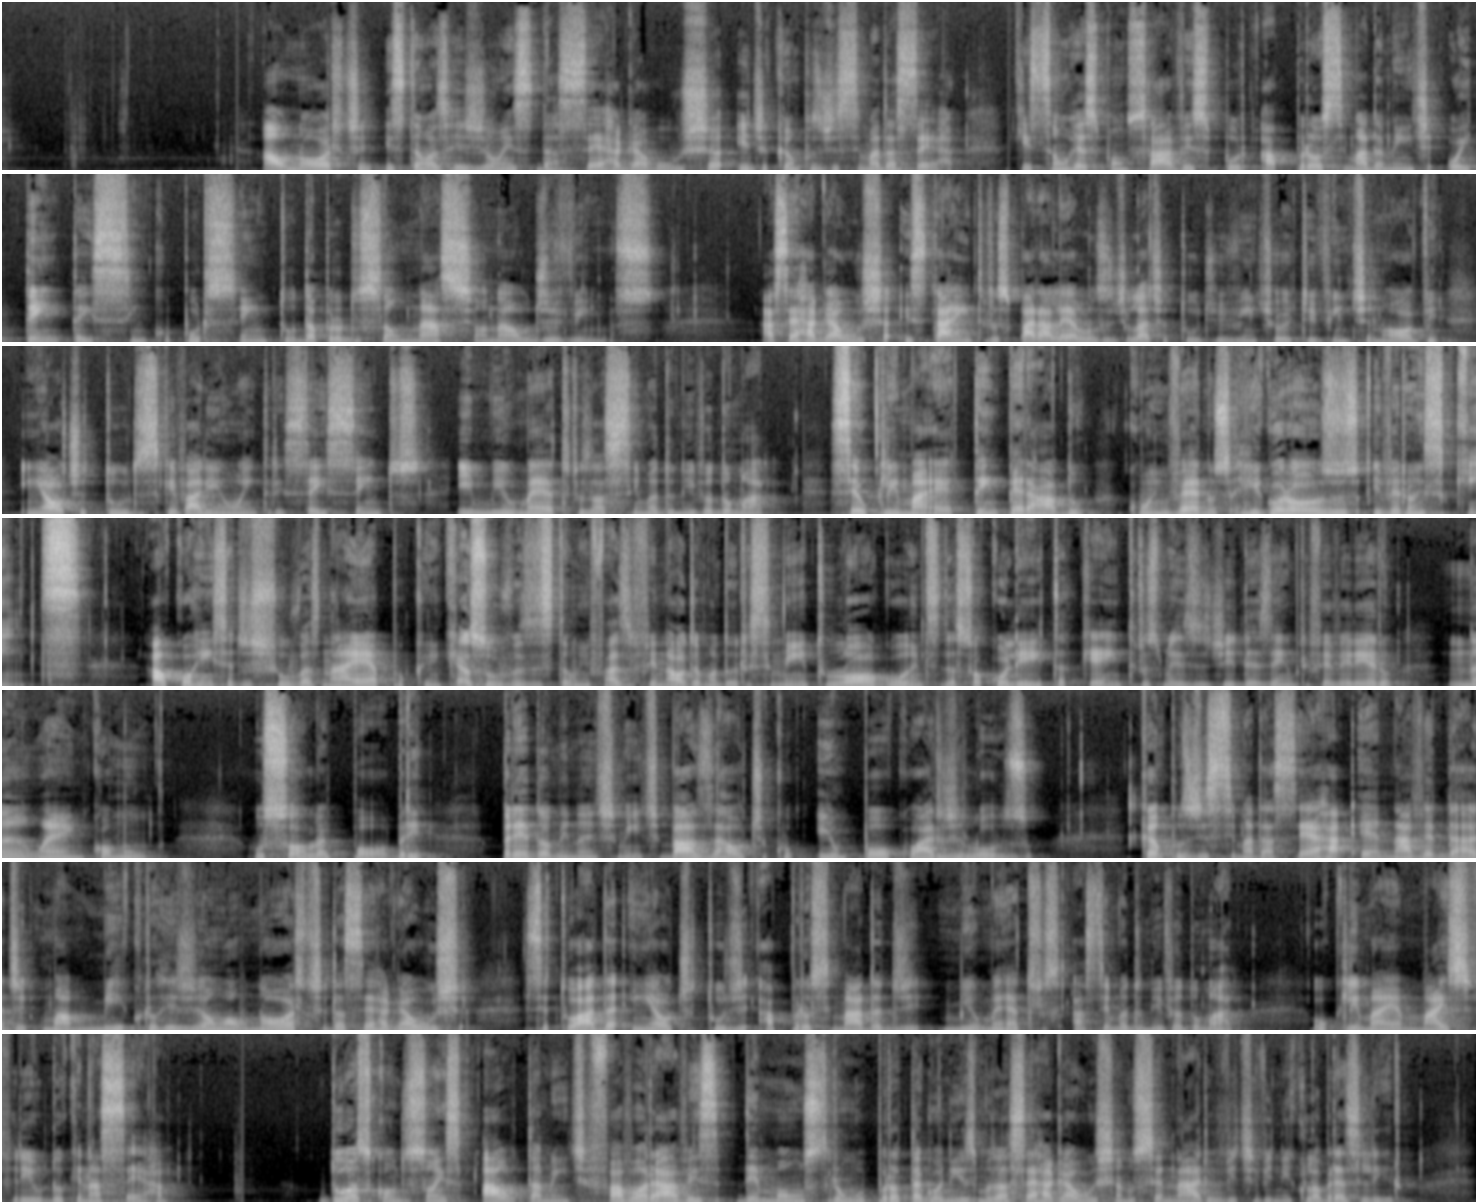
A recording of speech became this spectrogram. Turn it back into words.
Ao norte estão as regiões da Serra Gaúcha e de Campos de Cima da Serra, que são responsáveis por aproximadamente 85% da produção nacional de vinhos. A Serra Gaúcha está entre os paralelos de latitude 28 e 29, em altitudes que variam entre 600 e 1000 metros acima do nível do mar. Seu clima é temperado, com invernos rigorosos e verões quentes. A ocorrência de chuvas na época em que as uvas estão em fase final de amadurecimento, logo antes da sua colheita, que é entre os meses de dezembro e fevereiro, não é incomum. O solo é pobre, predominantemente basáltico e um pouco argiloso. Campos de Cima da Serra é, na verdade, uma microrregião ao norte da Serra Gaúcha, situada em altitude aproximada de mil metros acima do nível do mar o clima é mais frio do que na serra. Duas condições altamente favoráveis demonstram o protagonismo da Serra Gaúcha no cenário vitivinícola brasileiro.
